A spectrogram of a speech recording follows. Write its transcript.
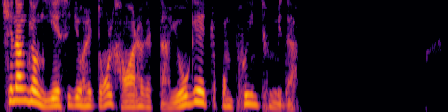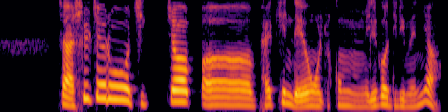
친환경 ESG 활동을 강화하겠다. 요게 조금 포인트입니다. 자, 실제로 직접 어, 밝힌 내용을 조금 읽어드리면요.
